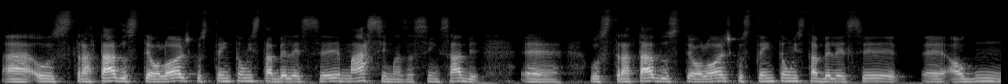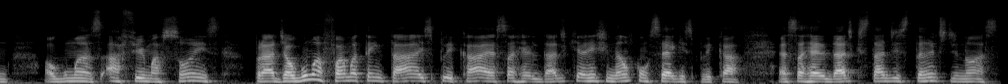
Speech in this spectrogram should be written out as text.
ah, os tratados teológicos tentam estabelecer máximas, assim, sabe? É, os tratados teológicos tentam estabelecer é, algum, algumas afirmações para de alguma forma tentar explicar essa realidade que a gente não consegue explicar, essa realidade que está distante de nós.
